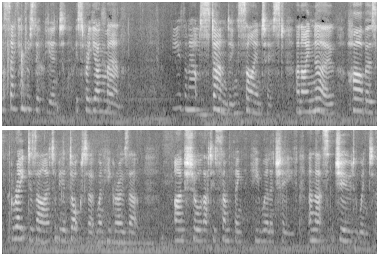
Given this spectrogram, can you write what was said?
The second recipient is for a young man. An outstanding scientist, and I know harbours great desire to be a doctor when he grows up. I'm sure that is something he will achieve, and that's Jude Winter.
